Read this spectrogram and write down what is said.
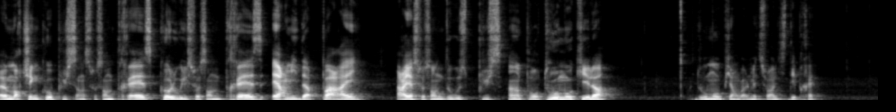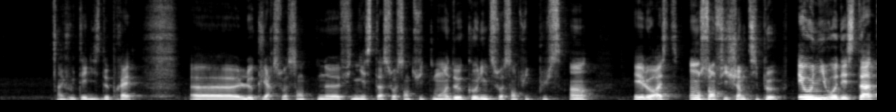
Euh, Morchenko, plus 1, 73. Colwill, 73. Hermida, pareil. Aria, 72. Plus 1 pour Duomo qui est là. Duomo, au pire, on va le mettre sur la liste des prêts. Ajouter liste de prêts. Euh, Leclerc 69, Iniesta 68 moins 2, Collins 68 plus 1, et le reste, on s'en fiche un petit peu. Et au niveau des stats,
